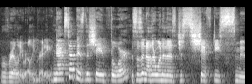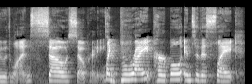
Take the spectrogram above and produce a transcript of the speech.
really, really pretty. Next up is the shade Thor. This is another one of those just shifty, smooth ones. So, so pretty. It's like bright purple into this like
